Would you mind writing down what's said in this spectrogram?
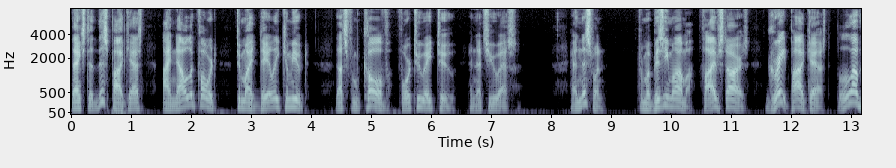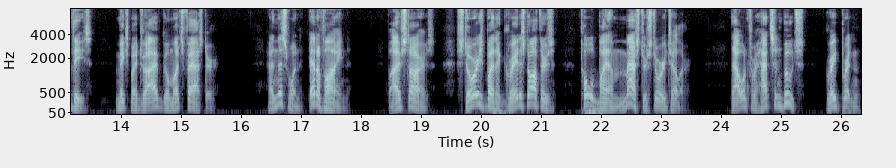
Thanks to this podcast, I now look forward to my daily commute. That's from Culve 4282, and that's US. And this one, from a busy mama, five stars. Great podcast. Love these. Makes my drive go much faster. And this one, edifying. Five stars. Stories by the greatest authors, told by a master storyteller. That one from Hats and Boots, Great Britain.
